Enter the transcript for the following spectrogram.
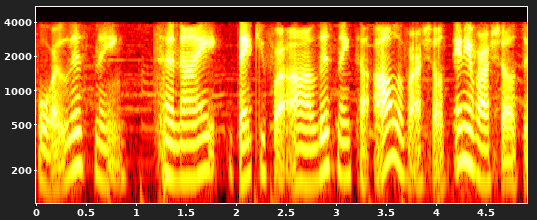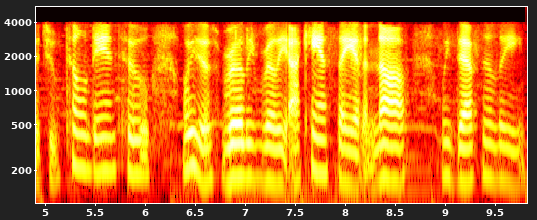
for listening tonight. Thank you for uh, listening to all of our shows, any of our shows that you've tuned into. We just really, really, I can't say it enough. We definitely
